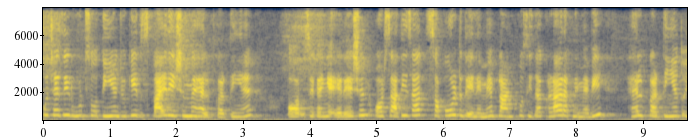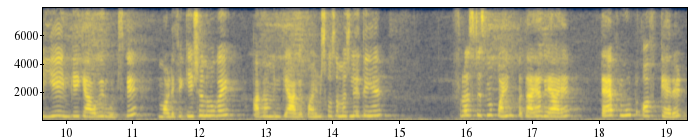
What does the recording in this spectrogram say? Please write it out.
कुछ ऐसी रूट्स होती हैं जो कि रिस्पायरेशन में हेल्प करती हैं। और उसे कहेंगे एरेशन और साथ ही साथ सपोर्ट देने में प्लांट को सीधा खड़ा रखने में भी हेल्प करती हैं। तो ये इनके क्या हो गए रूट्स के मॉडिफिकेशन हो गए। अब हम इनके आगे पॉइंट्स को समझ लेते हैं। फ़र्स्ट इसमें पॉइंट बताया गया है tap root of carrot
